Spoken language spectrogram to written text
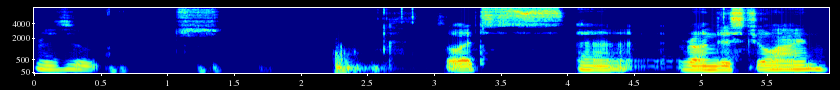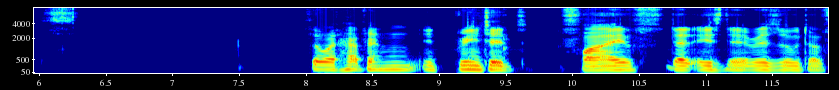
result. So let's uh, run these two lines. So what happened, it printed 5, that is the result of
